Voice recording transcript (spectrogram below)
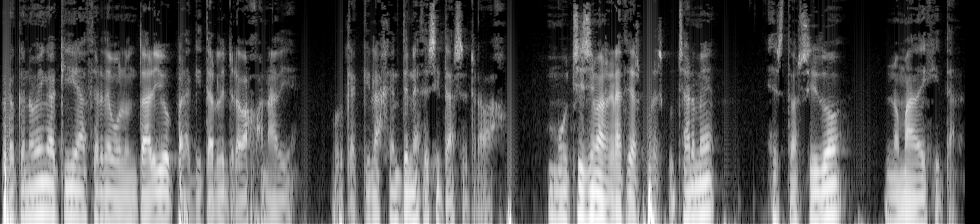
Pero que no venga aquí a hacer de voluntario para quitarle trabajo a nadie, porque aquí la gente necesita ese trabajo. Muchísimas gracias por escucharme. Esto ha sido Nómada Digital.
